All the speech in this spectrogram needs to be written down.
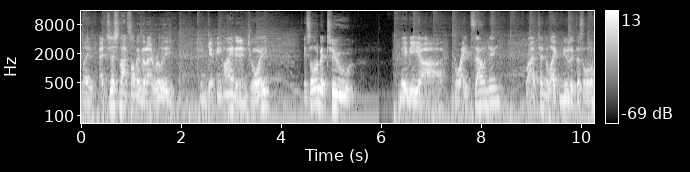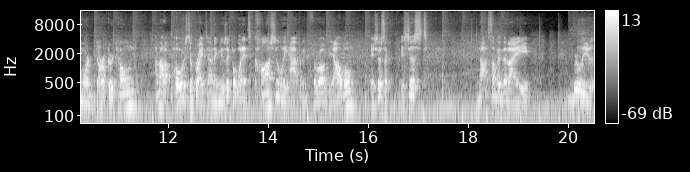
Like it's just not something that I really can get behind and enjoy. It's a little bit too maybe uh, bright sounding. Where I tend to like music that's a little more darker toned. I'm not opposed to bright sounding music, but when it's constantly happening throughout the album, it's just a, it's just not something that I really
